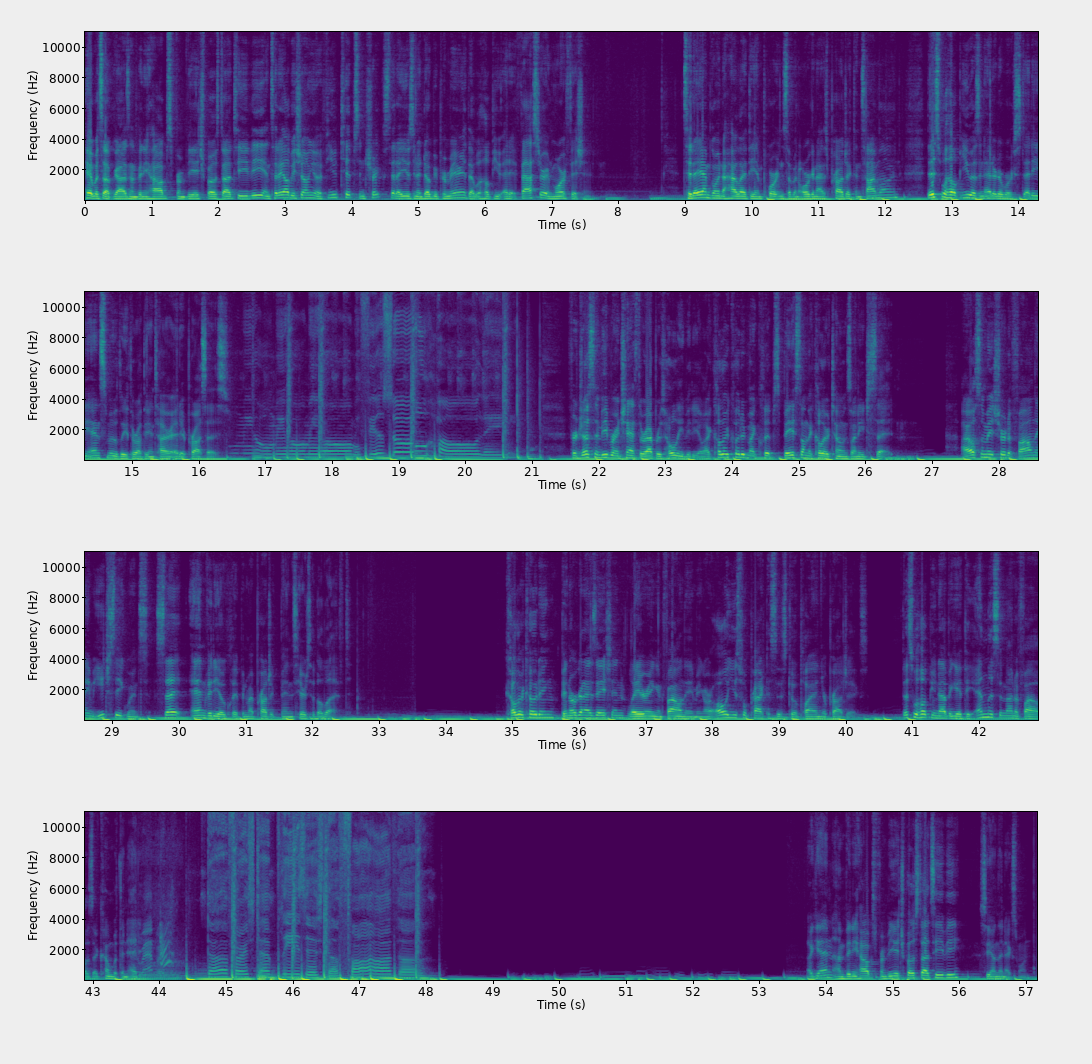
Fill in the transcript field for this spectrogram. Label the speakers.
Speaker 1: Hey, what's up guys? I'm Vinnie Hobbs from VHPost.tv and today I'll be showing you a few tips and tricks that I use in Adobe Premiere that will help you edit faster and more efficient. Today I'm going to highlight the importance of an organized project and timeline. This will help you as an editor work steady and smoothly throughout the entire edit process. For Justin Bieber and Chance the Rapper's Holy video, I color coded my clips based on the color tones on each set. I also made sure to file name each sequence, set, and video clip in my project bins here to the left. Color coding, bin organization, layering, and file naming are all useful practices to apply in your projects. This will help you navigate the endless amount of files that come with an edit. The first step pleases the Father. Again, I'm Vinnie Hobbs from VHPost.tv. See you on the next one.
